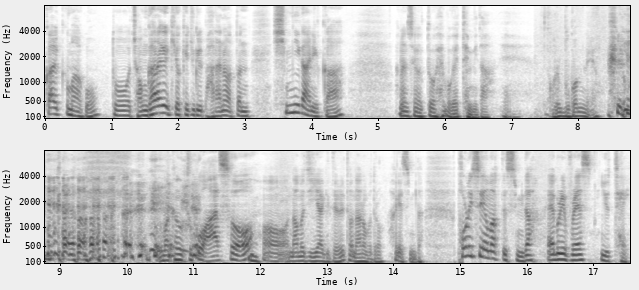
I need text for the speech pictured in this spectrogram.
깔끔하고 또 정갈하게 기억해 주길 바라는 어떤 심리가 아닐까 하는 생각도 해보게 됩니다. 예. 오늘 무겁네요. 음악 한 곡 듣고 와서 어, 나머지 이야기들 더 나눠보도록 하겠습니다. 폴리스의 음악 듣습니다. Every breath you take.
